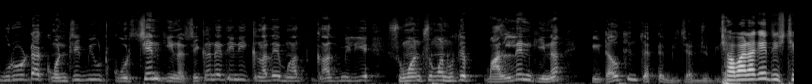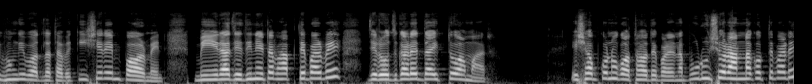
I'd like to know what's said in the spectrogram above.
পুরোটা কন্ট্রিবিউট করছেন কি না সেখানে তিনি কাঁধে কাঁধ মিলিয়ে সমান সমান হতে পারলেন কি না এটাও কিন্তু একটা বিচার যুগ সবার আগে দৃষ্টিভঙ্গি বদলাতে হবে। কিসের এম্পাওয়ারমেন্ট মেয়েরা যেদিন এটা ভাবতে পারবে যে রোজগারের দায়িত্ব আমার। এসব কোনো কথা হতে পারে না। পুরুষও রান্না করতে পারে,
